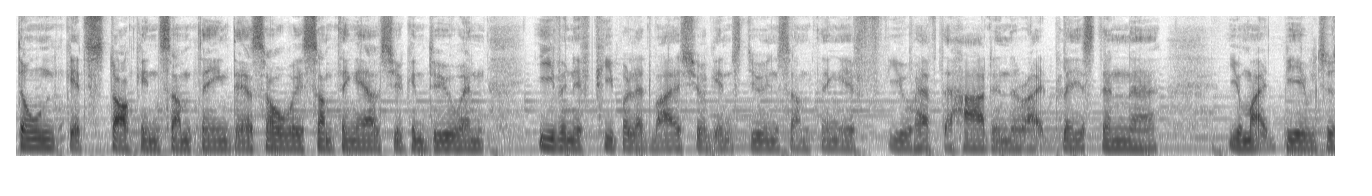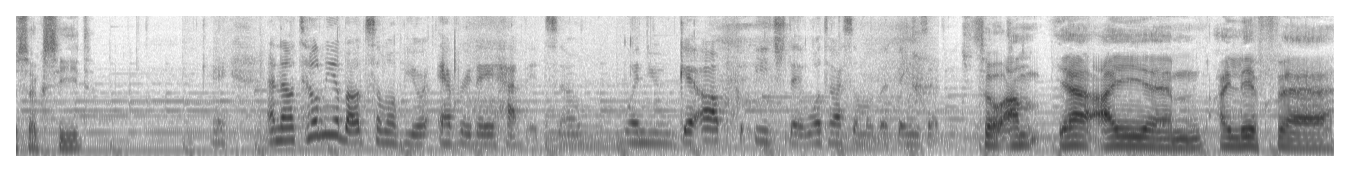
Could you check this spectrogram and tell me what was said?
don't get stuck in something. There's always something else you can do, and even if people advise you against doing something, if you have the heart in the right place, then uh, you might be able to succeed. Okay. And now tell me about some of your everyday habits. So when you get up each day, what are some of the things that So um, yeah, I um, I live uh,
